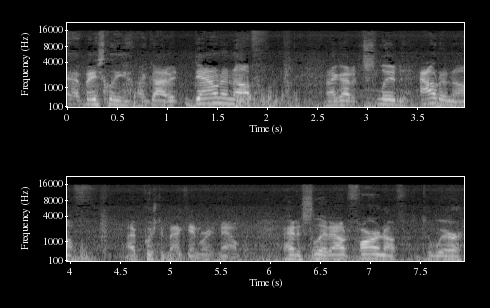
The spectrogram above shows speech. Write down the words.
And basically, I got it down enough and I got it slid out enough. I pushed it back in right now, but I had it slid out far enough to where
